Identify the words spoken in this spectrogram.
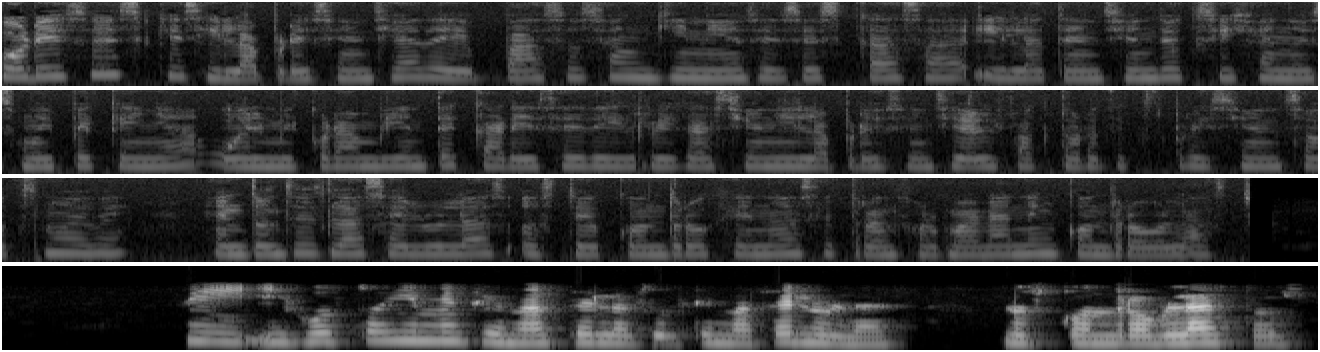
Por eso es que si la presencia de vasos sanguíneos es escasa y la tensión de oxígeno es muy pequeña o el microambiente carece de irrigación y la presencia del factor de expresión SOX9, entonces las células osteocondrógenas se transformarán en condroblastos. Sí, y justo ahí mencionaste las últimas células, los condroblastos,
